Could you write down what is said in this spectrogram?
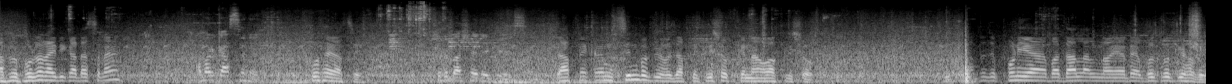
আপনার ভোটার আইডি কার্ড আছে না? আমার কাছে নেই। কোথায় আছে? সেটা বাসায় রেখে এসেছি আপনি কেন চিনব কীভাবে যে আপনি কৃষক কি না হওয়া কৃষক আপনি যে ফণিয়া বা দালাল নয় এটা বুঝব কীভাবে?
